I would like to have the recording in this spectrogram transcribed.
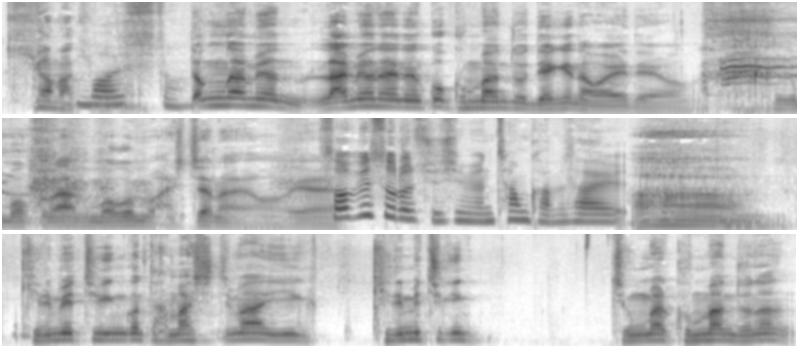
기가 막히거든요. 맛있어. 떡라면 라면에는 꼭 군만두 4개 나와야 돼요. 아, 이거 먹고 나 먹으면 맛있잖아요. 예. 서비스로 주시면 참 감사할. 아, 기름에 튀긴 건 다 맛있지만 이 기름에 튀긴 정말 군만두는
